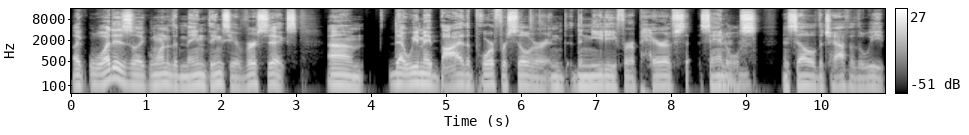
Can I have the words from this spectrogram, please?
Like, what is like one of the main things here? Verse 6 um, that we may buy the poor for silver and the needy for a pair of sandals and sell the chaff of the wheat.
